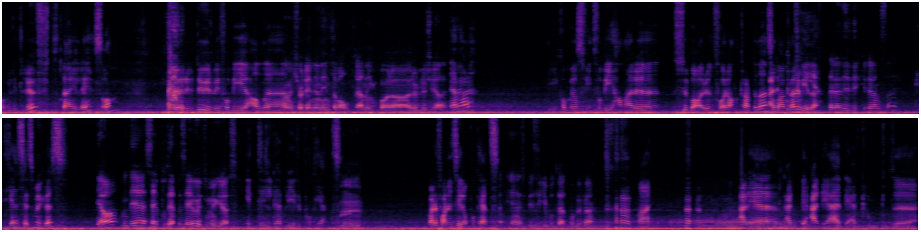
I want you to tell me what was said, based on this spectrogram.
Får vi litt luft. Deilig. Sånn. Kjører, durer vi forbi alle Vi har kjørt inn i en intervalltrening på rulleski her. Ja, vi har det. Kommer oss fint forbi. Han er eh, Subaruen foran klarte det, så det da klarer vi det. Er det de dyrker til venstre her? Jeg vet ikke, det ser ut som ugress. Ja, men det ser, poteter ser jo ut som ugress. Inntil det blir potet. Mm. Hva er det faren din sier om potet? Jeg spiser ikke potet på buffé. Nei. Er det, er det, er det, det er et klokt eh,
